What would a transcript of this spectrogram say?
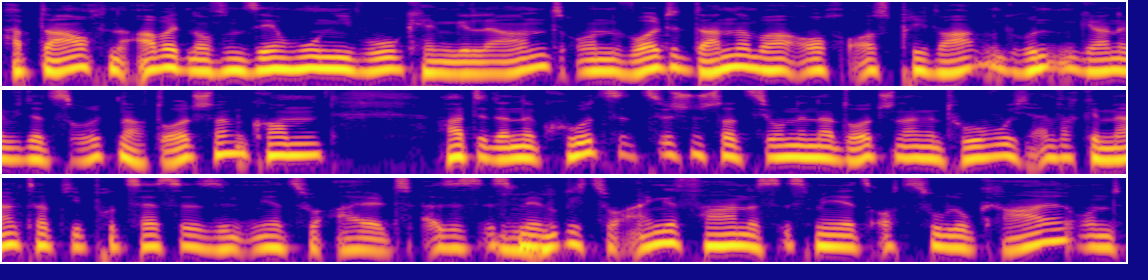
habe da auch ein Arbeiten auf einem sehr hohen Niveau kennengelernt und wollte dann aber auch aus privaten Gründen gerne wieder zurück nach Deutschland kommen hatte dann eine kurze Zwischenstation in der deutschen Agentur, wo ich einfach gemerkt habe, die Prozesse sind mir zu alt. Also es ist mhm. mir wirklich zu eingefahren, das ist mir jetzt auch zu lokal und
